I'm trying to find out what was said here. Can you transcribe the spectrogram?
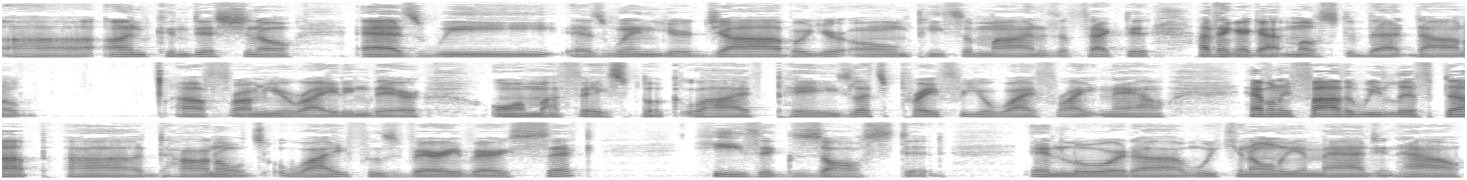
uh, unconditional as we as when your job or your own peace of mind is affected. I think I got most of that, Donald, uh, from your writing there on my Facebook Live page. Let's pray for your wife right now. Heavenly Father, we lift up uh, Donald's wife, who's very, very sick. He's exhausted. And Lord, uh, we can only imagine how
